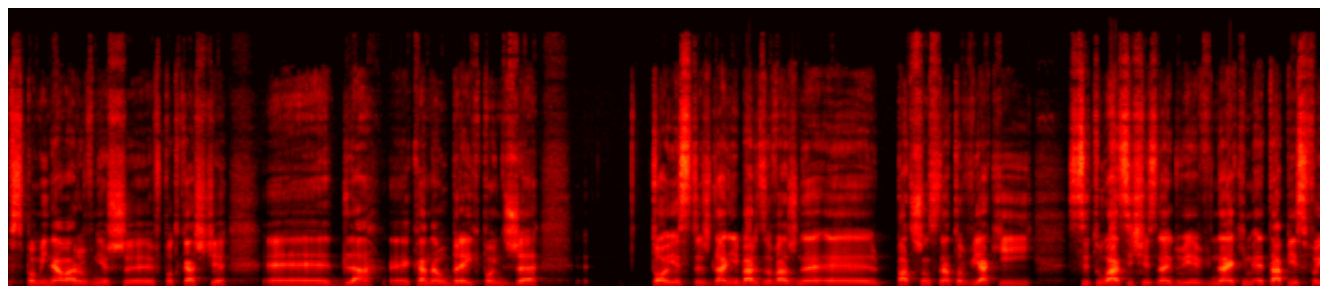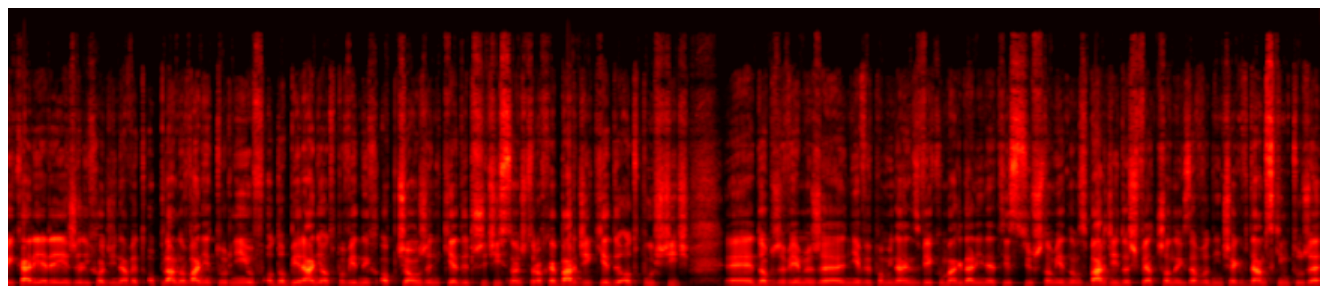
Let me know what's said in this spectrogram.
wspominała również również e, w podcaście e, dla e, kanału Breakpoint, że to jest też dla niej bardzo ważne, patrząc na to, w jakiej sytuacji się znajduje, na jakim etapie swojej kariery, jeżeli chodzi nawet o planowanie turniejów, o dobieranie odpowiednich obciążeń, kiedy przycisnąć trochę bardziej, kiedy odpuścić. E, dobrze wiemy, że nie wypominając wieku, Magdalinet jest już tą jedną z bardziej doświadczonych zawodniczek w damskim turze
